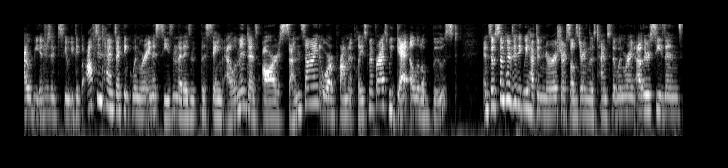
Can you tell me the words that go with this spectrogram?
i would be interested to see what you think but oftentimes i think when we're in a season that isn't the same element as our sun sign or a prominent placement for us we get a little boost and so sometimes i think we have to nourish ourselves during those times so that when we're in other seasons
